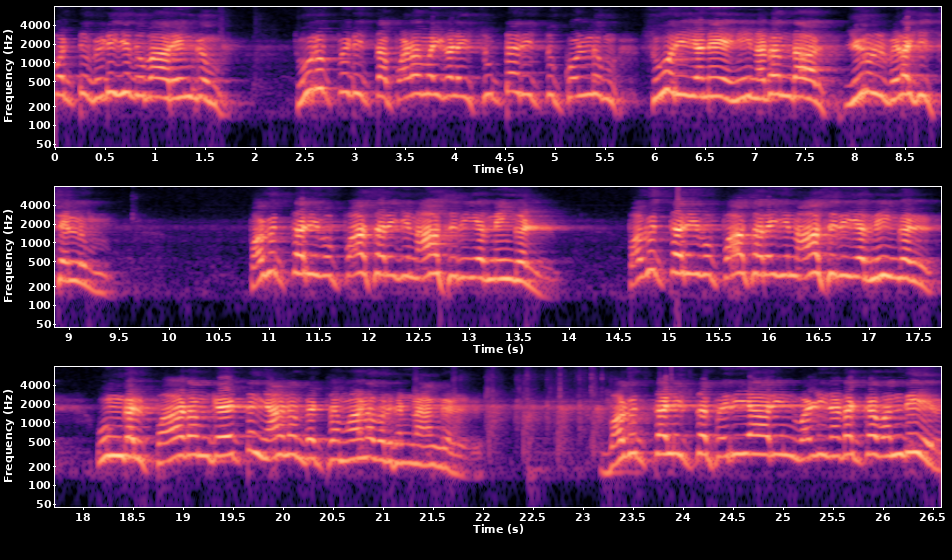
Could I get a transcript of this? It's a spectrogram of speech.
பட்டு விடியுதுவார் எங்கும் துருப்பிடித்த பழமைகளை சுட்டரித்து கொள்ளும் சூரியனே நீ நடந்தால் இருள் விலகிச் செல்லும். பகுத்தறிவு பாசறையின் ஆசிரியர் நீங்கள். பகுத்தறிவு பாசறையின் ஆசிரியர் நீங்கள். உங்கள் பாடம் கேட்டு ஞானம் பெற்ற மாணவர்கள் நாங்கள். வகுத்தளித்த பெரியாரின் வழி நடக்க வந்தீர்.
